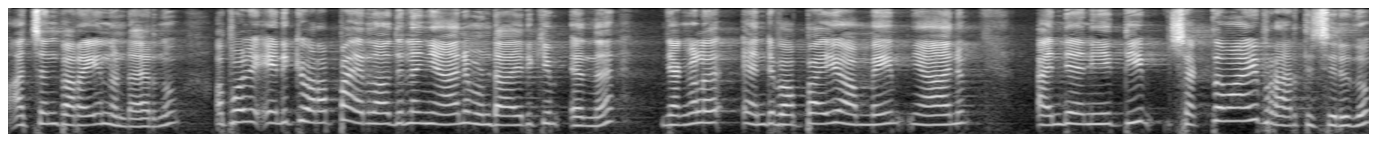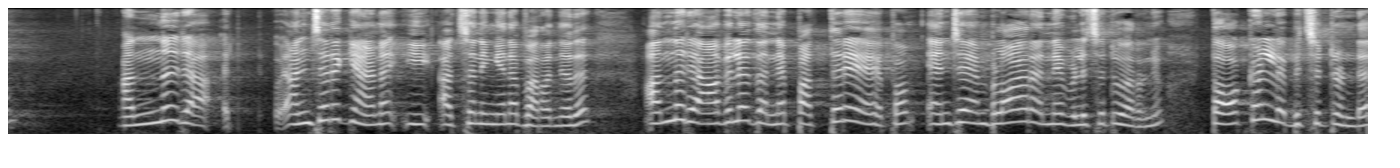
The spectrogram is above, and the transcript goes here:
അച്ഛൻ പറയുന്നുണ്ടായിരുന്നു. അപ്പോൾ എനിക്ക് ഉറപ്പായിരുന്നു അതിൽ ഞാനും ഉണ്ടായിരിക്കും എന്ന്. ഞങ്ങൾ എന്റെ പപ്പായും അമ്മയും ഞാനും എന്റെ അനിയത്തിയും ശക്തമായി പ്രാർത്ഥിച്ചിരുന്നു. അന്ന് അഞ്ചരയ്ക്കാണ് ഈ അച്ഛൻ ഇങ്ങനെ പറഞ്ഞത്. അന്ന് രാവിലെ തന്നെ പത്തരയായപ്പം എന്റെ എംപ്ലോയർ എന്നെ വിളിച്ചിട്ട് പറഞ്ഞു ടോക്കൺ ലഭിച്ചിട്ടുണ്ട്.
